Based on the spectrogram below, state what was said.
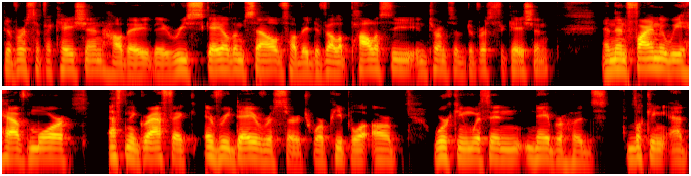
diversification, how they, they rescale themselves, how they develop policy in terms of diversification. And then finally, we have more ethnographic everyday research where people are working within neighborhoods, looking at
